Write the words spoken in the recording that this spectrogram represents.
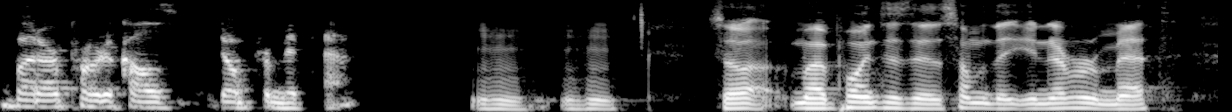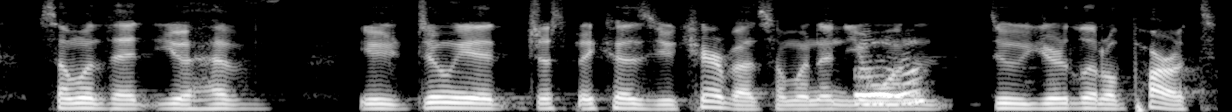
but our protocols don't permit that. hmm hmm So uh, my point is that someone that you never met, someone that you have, you're doing it just because you care about someone and you want to do your little part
